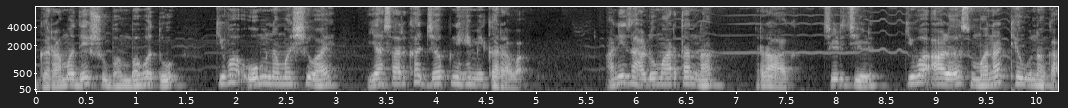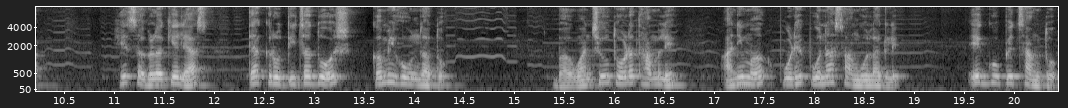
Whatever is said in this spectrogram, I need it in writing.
घरामध्ये शुभंभवतू किंवा ओम नम शिवाय यासारखा जप नेहमी करावा. आणि झाडू मारताना राग चिडचिड किंवा आळस मनात ठेवू नका. हे सगळं केल्यास त्या कृतीचा दोष कमी होऊन जातो. भगवान शिव थोडं थांबले आणि मग पुढे पुन्हा सांगू लागले. एक गुपित सांगतो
